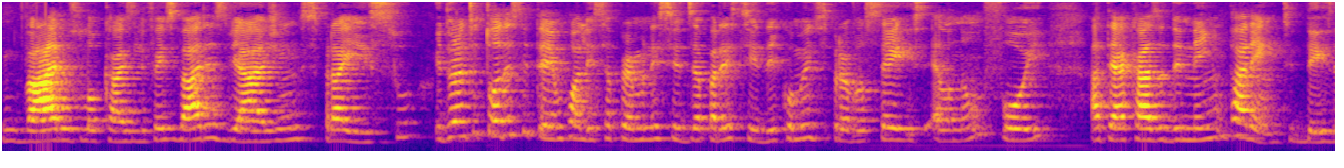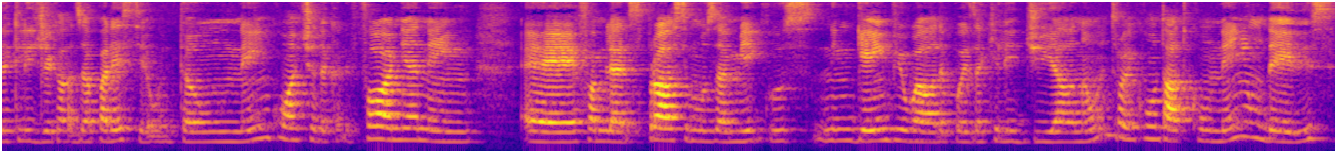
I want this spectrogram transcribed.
em vários locais, ele fez várias viagens para isso. E durante todo esse tempo a Alissa permanecia desaparecida e como eu disse para vocês, ela não foi até a casa de nenhum parente desde aquele dia que ela desapareceu. Então, nem com a tia da Califórnia, nem é, familiares próximos, amigos, ninguém viu ela depois daquele dia. Ela não entrou em contato com nenhum deles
